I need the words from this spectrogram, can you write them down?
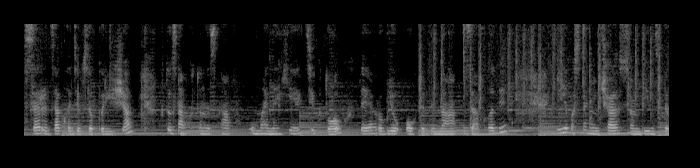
серед закладів Запоріжжя. Хто знав, хто не знав, у мене є TikTok, де я роблю огляди на заклади. І останнім часом він став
